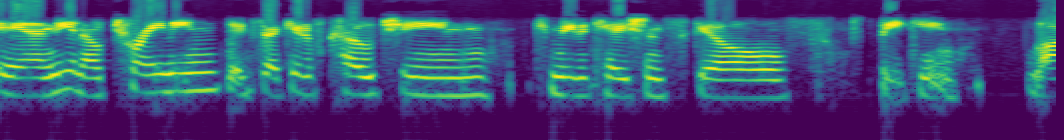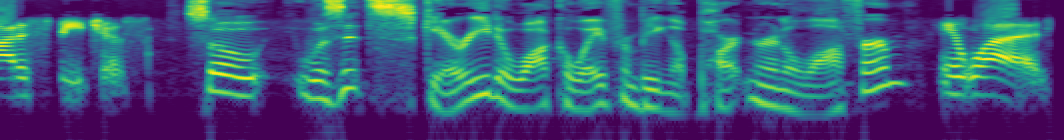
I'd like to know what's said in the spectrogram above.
And you know, training, executive coaching, communication skills, speaking, lot of speeches. So, was it scary to walk away from being a partner in a law firm? It was.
